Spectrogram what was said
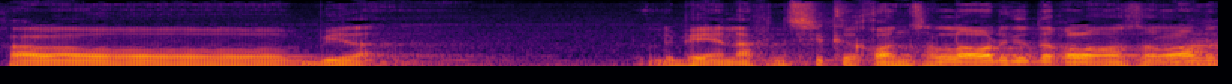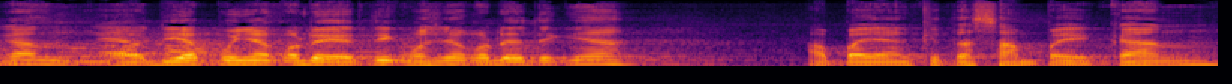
kalau bilang lebih enaknya sih ke konselor gitu. Kalau konselor kan eh, dia punya kode etik. Maksudnya kode etiknya apa yang kita sampaikan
